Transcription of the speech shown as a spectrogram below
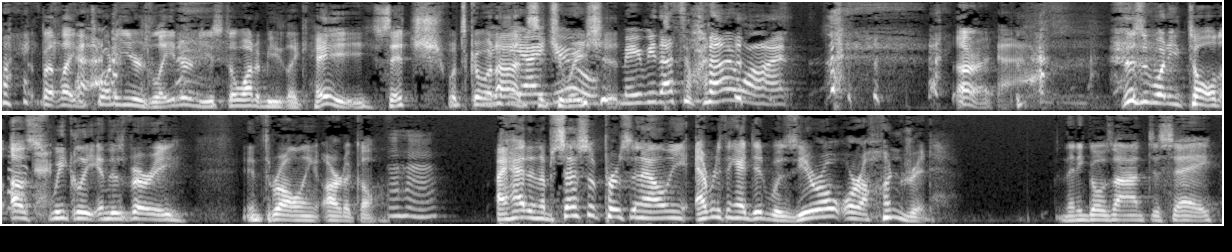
like, But like 20 years later, do you still want to be like, hey, Sitch, what's going maybe on? I do. Situation. Maybe that's what I want. All right. This is what he told Us Weekly in this very enthralling article. Mm-hmm. I had an obsessive personality. Everything I did was zero or a hundred. And then he goes on to say,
